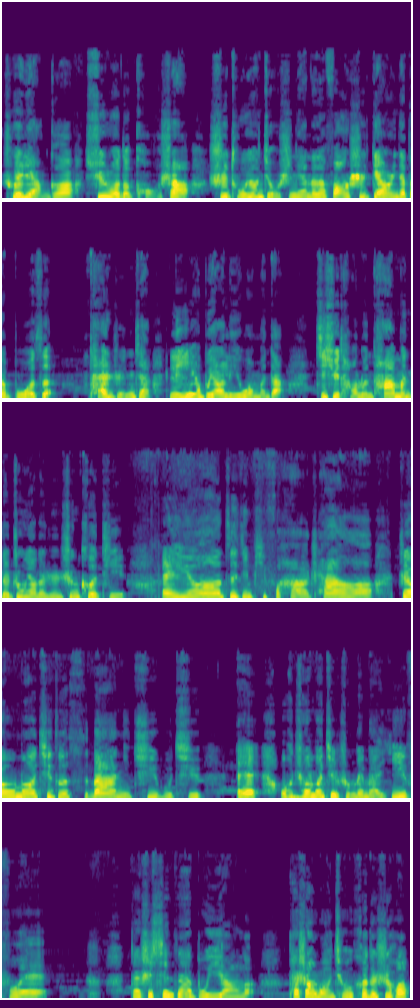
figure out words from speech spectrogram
吹两个虚弱的口哨，试图用九十年代的方式吊人家的脖子，但人家理也不要理我们的，继续讨论他们的重要的人生课题。哎呦，最近皮肤好差哦，周末去做 SPA，你去不去？哎，我周末去准备买衣服哎。但是现在不一样了。他上网球课的时候，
